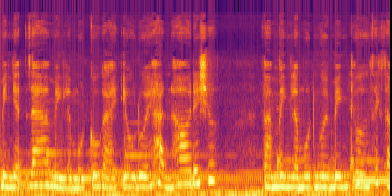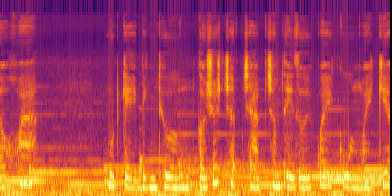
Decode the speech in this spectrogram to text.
mình nhận ra mình là một cô gái yếu đuối hẳn hoi đấy chứ. Và mình là một người bình thường sách giáo khoa. Một kẻ bình thường có chút chậm chạp trong thế giới quay cuồng ngoài kia.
